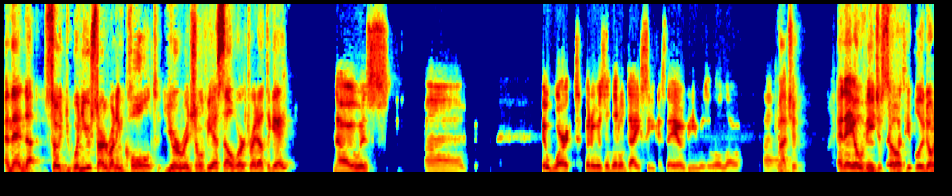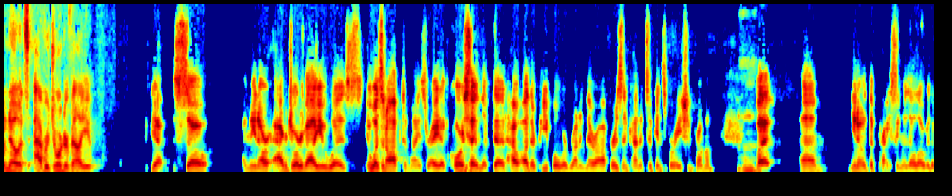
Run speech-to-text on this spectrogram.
And then, uh, so when you started running cold, your original VSL worked right out the gate. No, it was um it worked, but it was a little dicey because the AOV was a little low. Um, Gotcha. And AOV, just so people who don't know, it's average order value. Yeah. So I mean our average order value was it wasn't optimized, right? Of course Yeah. I looked at how other people were running their offers and kind of took inspiration from them. Mhm. But um, you know, the pricing was all over the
